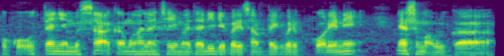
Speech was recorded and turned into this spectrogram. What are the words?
pokok hutan yang besar akan menghalang cahaya matahari daripada sampai kepada pokok renek dan semak belukar.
